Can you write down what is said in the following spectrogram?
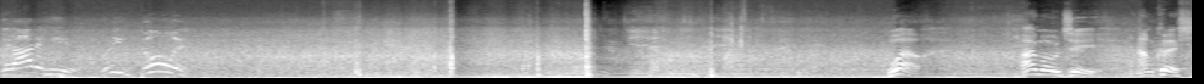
Get out of here. What are you doing? Well, I'm OG. And I'm Kush.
